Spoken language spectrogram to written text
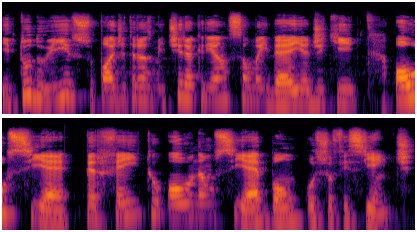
E tudo isso pode transmitir à criança uma ideia de que ou se é perfeito ou não se é bom o suficiente.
